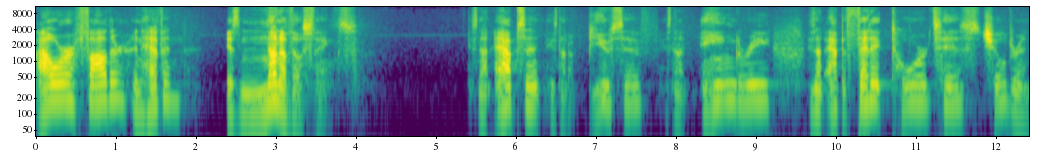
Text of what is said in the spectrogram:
our Father in heaven is none of those things. He's not absent, he's not abusive, he's not angry, he's not apathetic towards his children.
